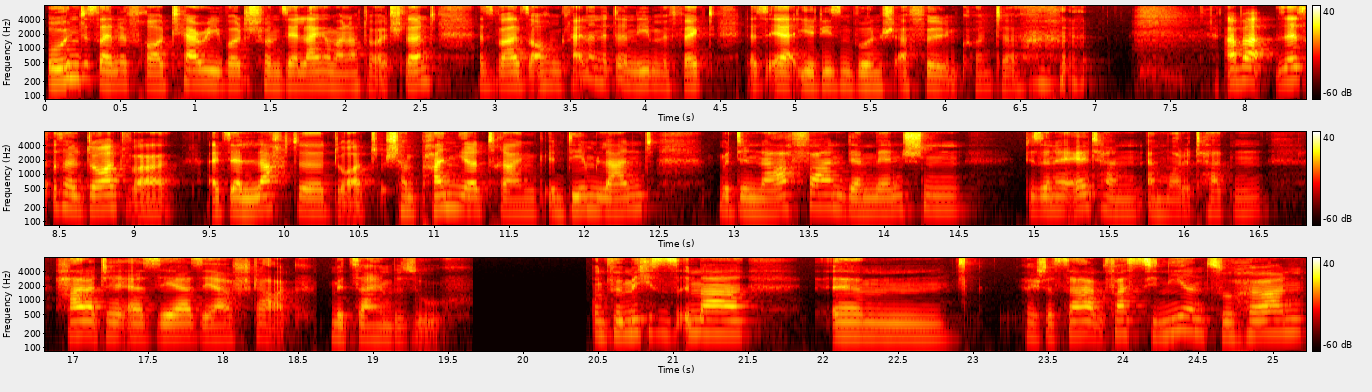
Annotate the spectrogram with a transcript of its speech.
Und seine Frau Terry wollte schon sehr lange mal nach Deutschland. Es war also auch ein kleiner netter Nebeneffekt, dass er ihr diesen Wunsch erfüllen konnte. Aber selbst als er dort war, als er lachte, dort Champagner trank, in dem Land mit den Nachfahren der Menschen, die seine Eltern ermordet hatten, haderte er sehr, sehr stark mit seinem Besuch. Und für mich ist es immer, ähm, wie soll ich das sagen, faszinierend zu hören,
